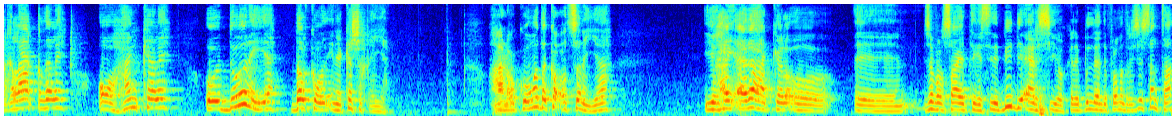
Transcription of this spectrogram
akhlaaqda leh oo hanka leh oo doonaya dalkooda inay ka shaqeeyaan. Waxaan xukuumadda ka codsanayaa iyo hay'adaha kale oo civil society-ga sida b d r c oo kale puntland development research center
